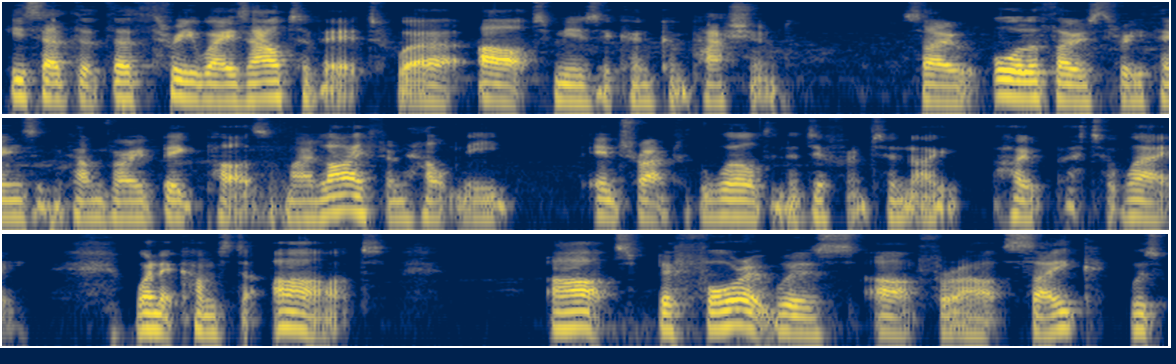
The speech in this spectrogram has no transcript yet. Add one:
He said that the three ways out of it were art, music, and compassion so all of those three things have become very big parts of my life and help me interact with the world in a different and I hope better way. When it comes to art, art before it was art for art's sake was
